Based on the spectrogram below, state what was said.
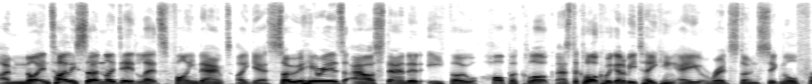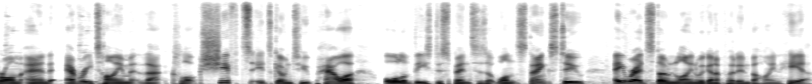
I'm not entirely certain I did. Let's find out, I guess. So here is our standard Etho hopper clock. That's the clock we're going to be taking a redstone signal from, and every time that clock shifts, it's going to power all of these dispensers at once thanks to a redstone line we're going to put in behind here.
